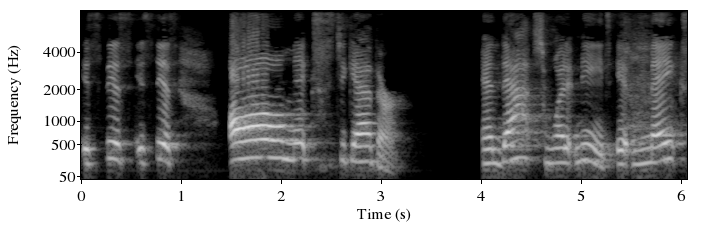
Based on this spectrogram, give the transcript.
it's this, it's this, all mixed together. And that's what it means. It makes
